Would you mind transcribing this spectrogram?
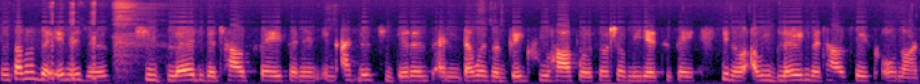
in some of the images, she blurred the child's face, and in, in others she didn't, and that was a big hoo-ha for social media to say, you know, are we blurring the child's face or not?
